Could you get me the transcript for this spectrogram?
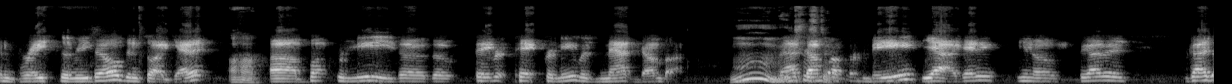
embraced the rebuild, and so I get it. Uh-huh. Uh, but for me, the the favorite pick for me was Matt Dumba. Mm, Matt. Dumba for me, yeah, getting you know the guy that guy's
